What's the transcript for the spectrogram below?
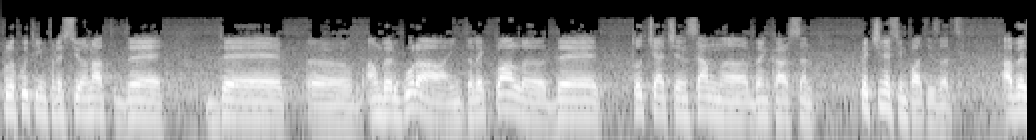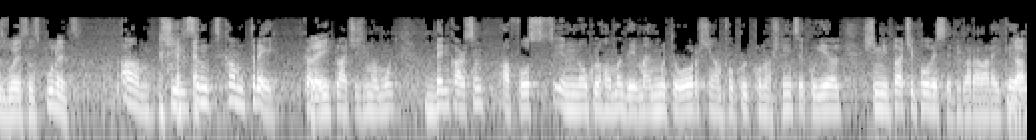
plăcut impresionat de, de uh, anvergura intelectuală, de tot ceea ce înseamnă Ben Carson. Pe cine simpatizați? Aveți voie să spuneți? Am, și sunt cam trei care Trei? îmi place și mai mult. Ben Carson a fost în Oklahoma de mai multe ori și am făcut cunoștințe cu el și mi place povestea pe care o are, că Da.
